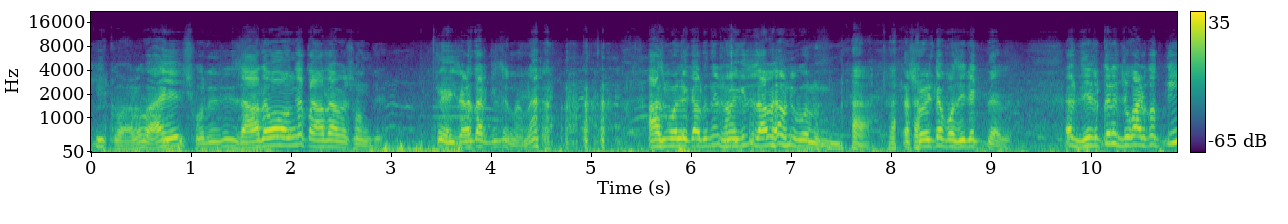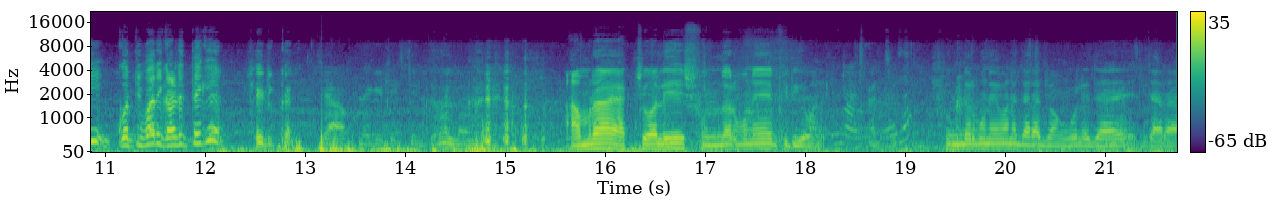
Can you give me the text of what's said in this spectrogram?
কি করো ভাই এই শরীরে যা দেওয়া অঙ্গে তা যাবে সঙ্গে। এই ছাড়া তার কিছু না না? আজ মল্লিক কালুদিন সময় কিছু যাবে আপনি বলুন। না। শরীরটা পজিটিভ দেখতে হবে। আর যেটুকানি জোগাড় করতে করতে পারি গাড়ির থেকে সেইটুকানি আপনাকে ঠিক চিনতে পারলাম। না। আমরা অ্যাকচুয়ালি সুন্দরবনে ভিডিও বানাই। সুন্দরবনে মানে যারা জঙ্গলে যায় যারা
